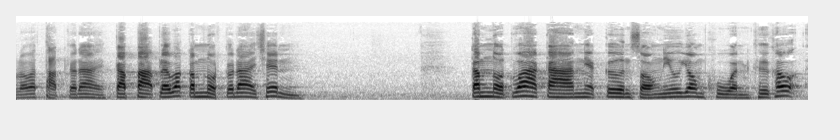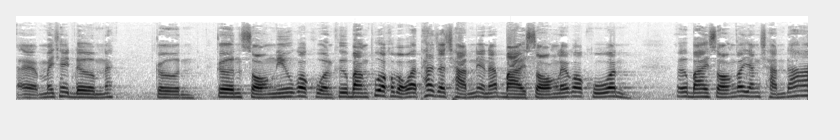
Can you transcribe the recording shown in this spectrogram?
แปลว่าตัดก็ได้ กับปะแปลว่ากำหนดก็ได้ เช่นกำหนดว่าการเนี่ยเกินสองนิ้วย่อมควร คือเขาเออไม่ใช่เดิมนะเกินเกินสองนิ้วก็ควร คือบางพวกเขาบอกว่าถ้าจะฉันเนี่ยนะบ่ายสองแล้วก็ควรเออบ่ายสองก็ยังฉันได้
